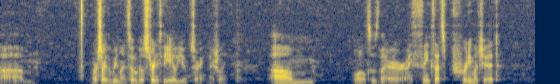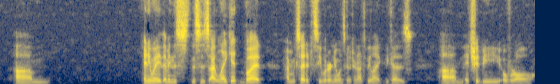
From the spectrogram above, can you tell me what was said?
Um, or sorry, the read line. So it'll go straight into the ALU. Sorry, actually. Um, what else is there? I think that's pretty much it. Um, anyway, I mean this this is I like it, but I'm excited to see what our new one's going to turn out to be like because um, it should be overall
